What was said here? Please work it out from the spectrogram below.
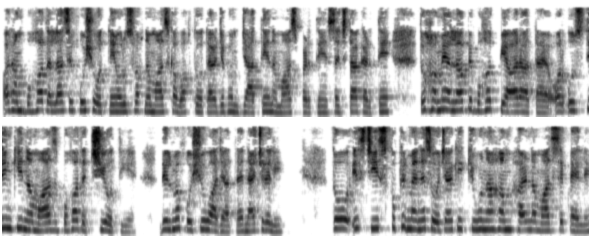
اور ہم بہت اللہ سے خوش ہوتے ہیں اور اس وقت نماز کا وقت ہوتا ہے جب ہم جاتے ہیں، نماز پڑھتے ہیں، سجدہ کرتے ہیں، تو ہمیں اللہ پہ بہت پیار آتا ہے اور اس دن کی نماز بہت اچھی ہوتی ہے۔ دل میں خوشو آ جاتا ہے نیچرلی تو اس چیز کو پھر میں نے سوچا کہ کیوں نہ ہم ہر نماز سے پہلے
